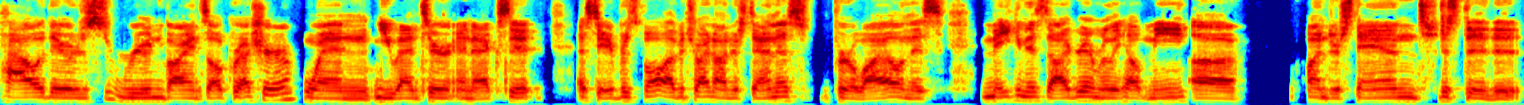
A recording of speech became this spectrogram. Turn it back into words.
how there's rune buy and sell pressure when you enter and exit a Savers vault. I've been trying to understand this for a while, and this making this diagram really helped me uh, understand just the, the,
